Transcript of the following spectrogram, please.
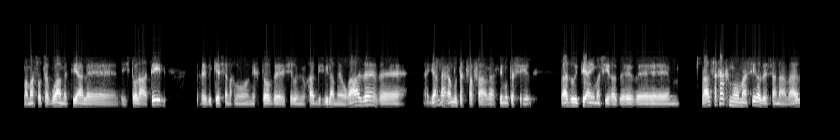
ממש עוד שבוע מציע לאשתו לעתיד, וביקש שאנחנו נכתוב שיר במיוחד בשביל המאורע הזה, ויאללה, הרמנו את הכפפה ועשינו את השיר, ואז הוא הציע עם השיר הזה, ו... ואז שכחנו מהשיר הזה שנה, ואז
